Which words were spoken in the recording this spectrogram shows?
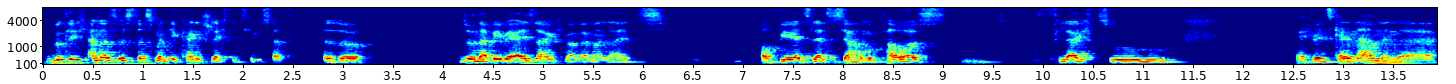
wirklich anders ist, dass man hier keine schlechten Teams hat. Also so in der BBL, sage ich mal, wenn man als, auch wir jetzt letztes Jahr Hamburg Towers, vielleicht zu, ich will jetzt keine Namen nennen, äh,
